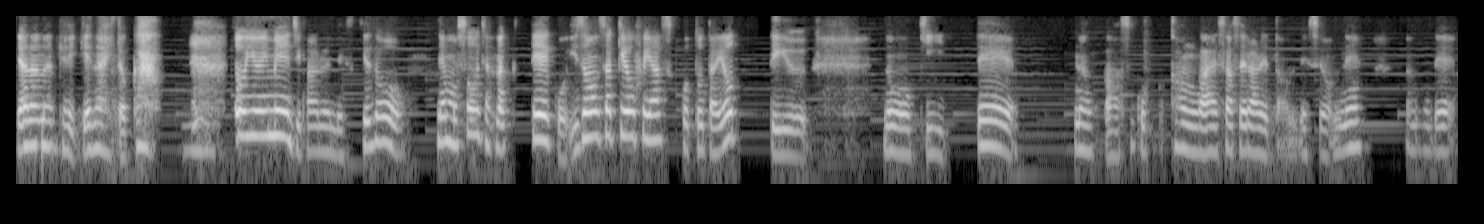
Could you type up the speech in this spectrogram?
やらなきゃいけないとか、そういうイメージがあるんですけど、でもそうじゃなくて、こう依存先を増やすことだよっていうのを聞いて、なんかすごく考えさせられたんですよね。なので、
